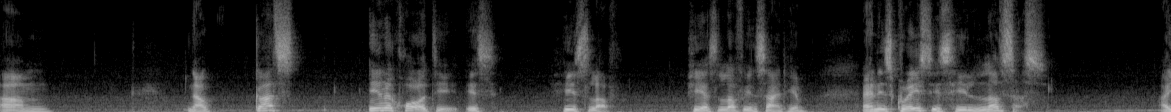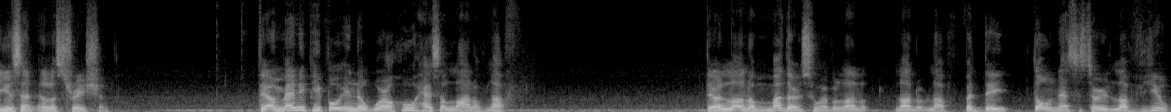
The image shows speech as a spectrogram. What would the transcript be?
Um, now, God's inner quality is His love. He has love inside Him. And His grace is He loves us. I use an illustration. There are many people in the world who has a lot of love. There are a lot of mothers who have a lot of, lot of love, but they don't necessarily love you.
